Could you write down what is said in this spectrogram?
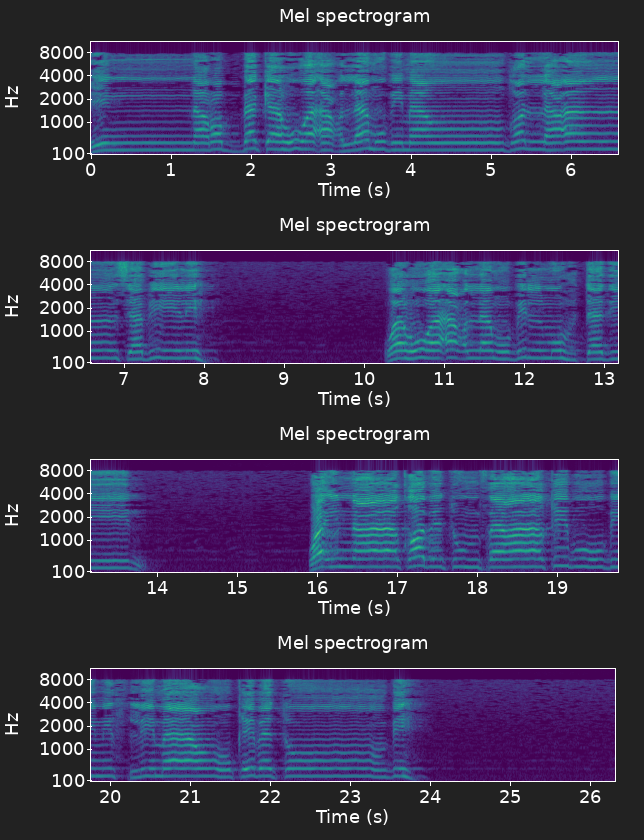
ان ربك هو اعلم بمن ضل عن سبيله وهو اعلم بالمهتدين وان عاقبتم فعاقبوا بمثل ما عوقبتم به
